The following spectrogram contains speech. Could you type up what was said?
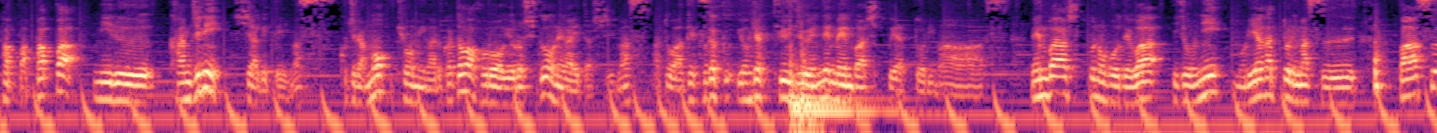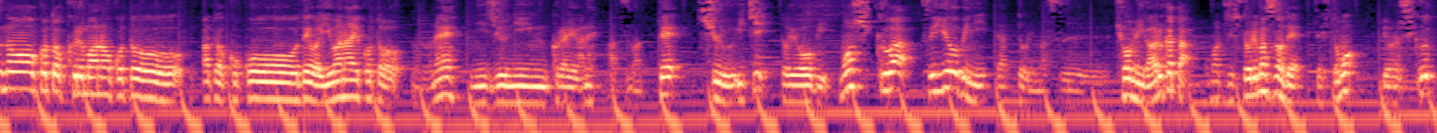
パッパパッパ見る感じに仕上げています。こちらも興味がある方はフォローよろしくお願いいたします。あとは月額490円でメンバーシップやっております。メンバーシップの方では非常に盛り上がっております。バスのこと、車のこと、あとはここでは言わないことどね、20人くらいがね、集まって、週1土曜日、もしくは水曜日にやっております。興味がある方、お待ちしておりますので、ぜひともよろしく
